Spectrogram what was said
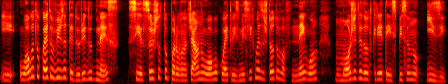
И логото, което виждате дори до днес, си е същото първоначално лого, което измислихме, защото в него можете да откриете изписано Easy.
